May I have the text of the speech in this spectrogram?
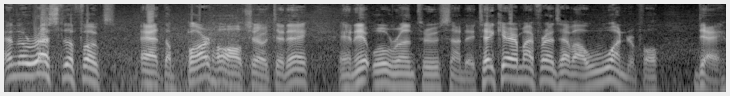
and the rest of the folks at the Bart Hall show today, and it will run through Sunday. Take care, my friends. Have a wonderful day.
